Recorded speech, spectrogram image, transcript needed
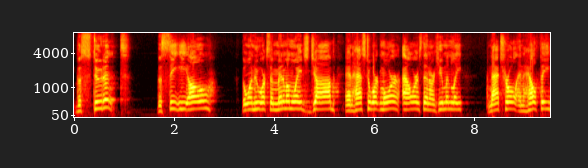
The student, the CEO, the one who works a minimum wage job and has to work more hours than are humanly natural and healthy,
